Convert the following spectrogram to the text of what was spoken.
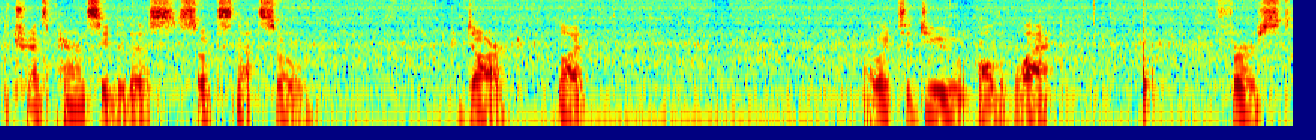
the transparency to this so it's not so dark, but I like to do all the black first.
